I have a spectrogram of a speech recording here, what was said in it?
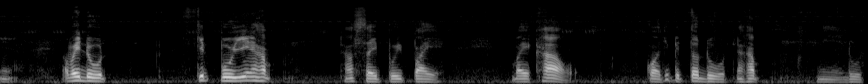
นี่เอาไว้ดูดกิดปุ๋ยนะครับถ้าใส่ปุ๋ยไปใบข้าวก็จะเป็นตัวดูดนะครับ นี่ดูด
